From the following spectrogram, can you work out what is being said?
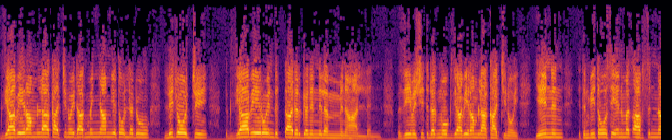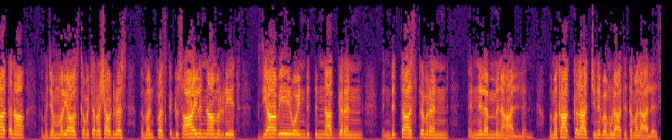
እግዚአብሔር አምላካችን ሆይ ዳግመኛም የተወለዱ ልጆች እግዚአብሔር ሆይ እንድታደርገን እንለምንሃለን። በዚህ ምሽት ደግሞ እግዚአብሔር አምላካችን ሆይ ይህንን የትንቢተ ሆሴን መጽሐፍ ስናጠና ከመጀመሪያው እስከ መጨረሻው ድረስ በመንፈስ ቅዱስ ኀይልና ምሬት እግዚአብሔር ሆይ እንድትናገረን እንድታስተምረን እንለምንሃለን። በመካከላችን በሙላት ተመላለስ።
